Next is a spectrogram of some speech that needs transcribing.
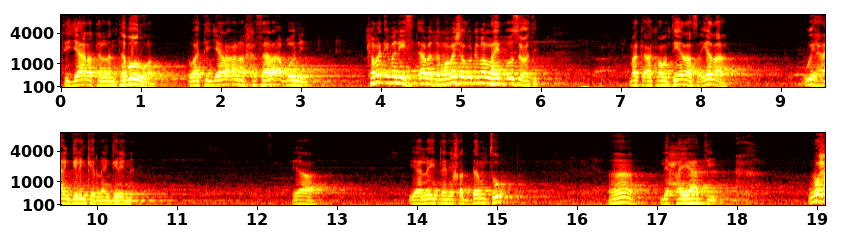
Tijaaratan lan tabuur wa waa tijaaro aanan khasaare aqoonin kama dhimanaysid abadan waa meeshaad u dhiman lahayd ba u socotay. Marka akountiyadaas iyada ah wixii aan gelin karin aan gelina ya yaa laytanii qadamtu lixayaatii wax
